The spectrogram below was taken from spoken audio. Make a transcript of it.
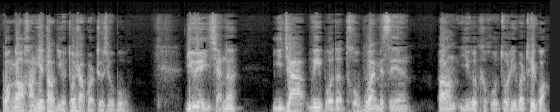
广告行业到底有多少块遮羞布？一个月以前呢，一家微博的头部 MCN 帮一个客户做了一波推广，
